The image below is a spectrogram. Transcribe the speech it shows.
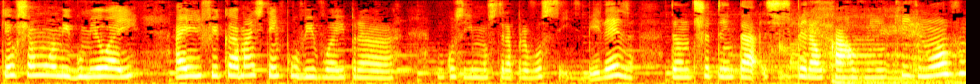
Que eu chamo um amigo meu aí. Aí ele fica mais tempo vivo aí pra não conseguir mostrar pra vocês, beleza? Então deixa eu tentar eu esperar o carro vir aqui de novo.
